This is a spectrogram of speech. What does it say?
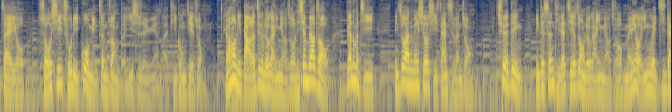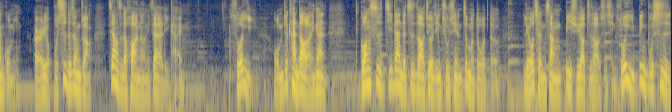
再由熟悉处理过敏症状的医师人员来提供接种。然后你打了这个流感疫苗之后，你先不要走，不要那么急，你坐在那边休息三十分钟，确定你的身体在接种流感疫苗之后没有因为鸡蛋过敏而有不适的症状，这样子的话呢，你再来离开。所以我们就看到了，你看，光是鸡蛋的制造就已经出现这么多的。流程上必须要知道的事情，所以并不是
